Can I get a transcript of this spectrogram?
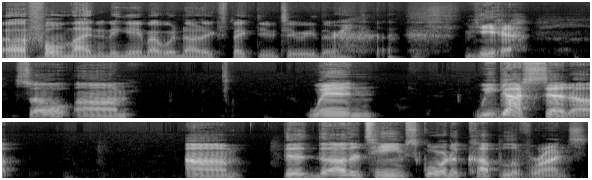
a full nine inning game, I would not expect you to either. Yeah. So um when we got set up, um the the other team scored a couple of runs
